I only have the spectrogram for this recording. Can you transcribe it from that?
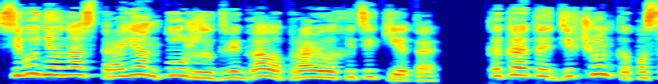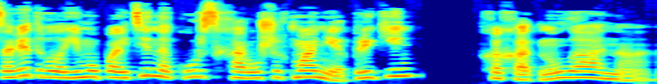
«Сегодня у нас Троян тоже задвигал о правилах этикета. Какая-то девчонка посоветовала ему пойти на курс хороших манер, прикинь?» – хохотнула она.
